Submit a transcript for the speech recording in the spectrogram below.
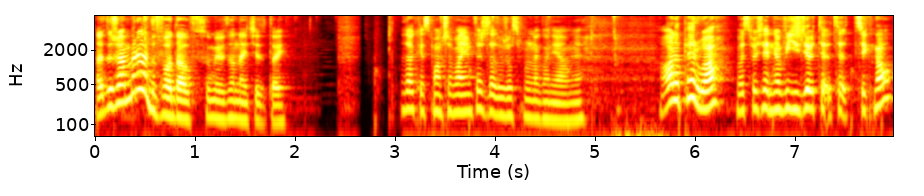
Ale dużo emeraldów oddał w sumie w donajcie tutaj. No tak, z panczowaniem też za dużo wspólnego nie mam, nie? O, ale perła! Bezpośrednio widzisz, gdzie te, te cyknął?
